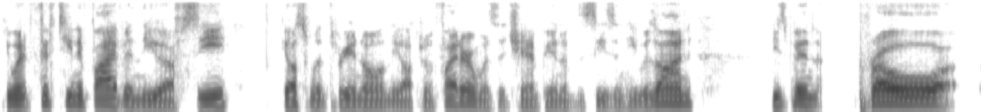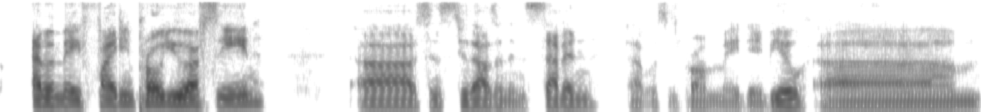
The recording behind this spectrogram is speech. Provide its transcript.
He went 15 and five in the UFC. He also went three and 0 in the Ultimate Fighter and was the champion of the season he was on. He's been pro MMA fighting, pro UFC uh, since 2007. That was his pro MMA debut. Um,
